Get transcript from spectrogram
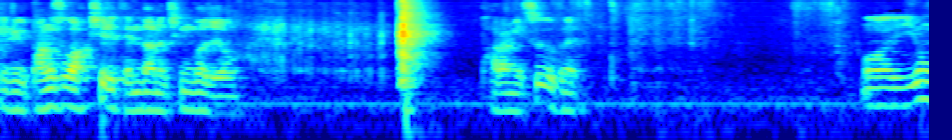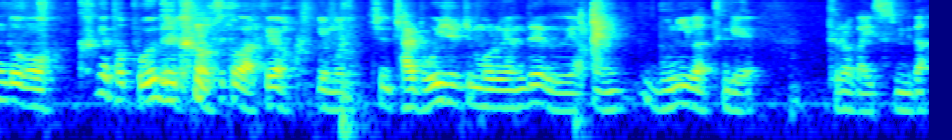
이렇게 방수가 확실히 된다는 증거죠. 바람이 쓱 그래. 뭐 이 정도 뭐 크게 더 보여드릴 건 없을 것 같아요. 이게 뭐 지금 잘 보이실지 모르겠는데 그 약간 무늬 같은 게 들어가 있습니다.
